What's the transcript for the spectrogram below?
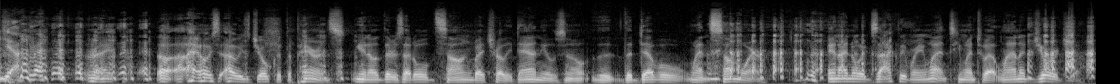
Yeah. right? Uh, I always I always joke with the parents. You know, there's that old song by Charlie Daniels. You know, the the devil went somewhere, and I know exactly where he went. He went to Atlanta, Georgia,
